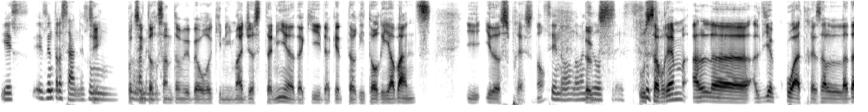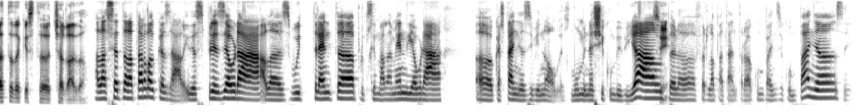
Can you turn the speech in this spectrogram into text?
I és, és interessant. És sí, un, pot ser interessant també veure quina imatge es tenia d'aquí, d'aquest territori abans i, i després, no? Sí, no, l'abans Doncs i després. Ho sabrem el, eh, el dia 4, és el, la data d'aquesta xerrada. A les 7 de la tarda al casal i després hi haurà a les 8.30 aproximadament hi haurà uh, castanyes i vi nou. És un moment així convivial Sí. per a fer la patar entre companys i companyes. I...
